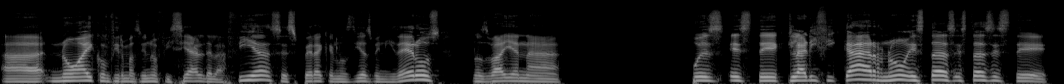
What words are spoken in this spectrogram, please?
Ah, no hay confirmación oficial de la FIA. Se espera que en los días venideros nos vayan a, pues, este, clarificar, ¿no? Estas, estas, este,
